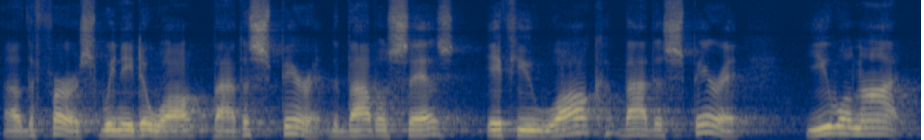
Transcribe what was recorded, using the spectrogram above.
of the first. We need to walk by the Spirit. The Bible says, if you walk by the Spirit, you will not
